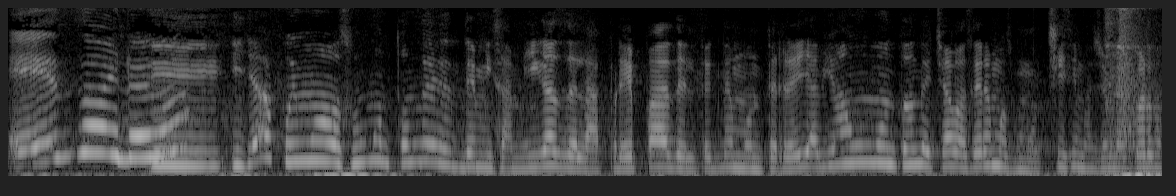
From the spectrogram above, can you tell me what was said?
Eso, y luego. Y, y ya fuimos un montón de, de mis amigas de la prepa, del TEC de Monterrey. Había un montón de chavas, éramos muchísimas, yo me acuerdo.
